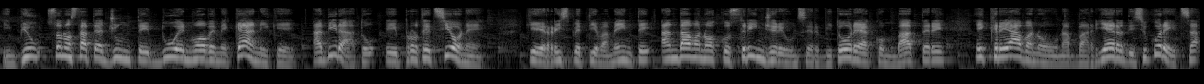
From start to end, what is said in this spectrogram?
In più sono state aggiunte due nuove meccaniche, adirato e protezione, che rispettivamente andavano a costringere un servitore a combattere e creavano una barriera di sicurezza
